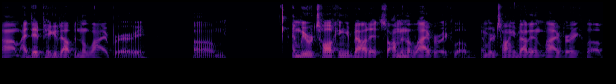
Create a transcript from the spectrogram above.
Um, I did pick it up in the library, um, and we were talking about it. So I'm in the library club, and we were talking about it in library club.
